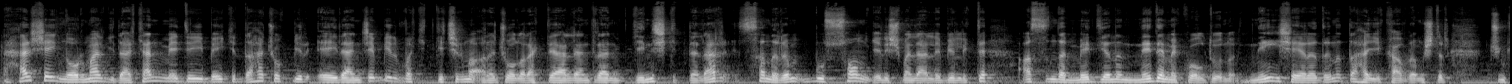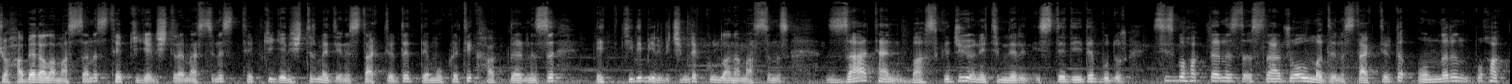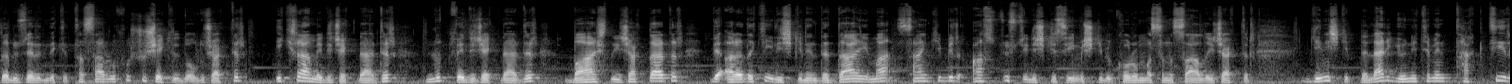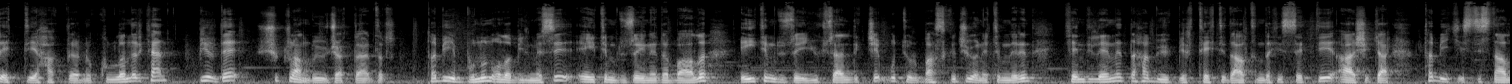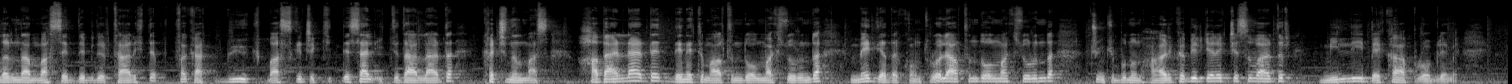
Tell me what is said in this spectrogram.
her şey normal giderken medyayı belki daha çok bir eğlence, bir vakit geçirme aracı olarak değerlendiren geniş kitleler sanırım bu son gelişmelerle birlikte aslında medyanın ne demek olduğunu, ne işe yaradığını daha iyi kavramıştır. Çünkü haber alamazsanız tepki geliştiremezsiniz. Tepki geliştirmediğiniz takdirde demokratik haklarınızı etkili bir biçimde kullanamazsınız. Zaten baskıcı yönetimlerin istediği de budur. Siz bu haklarınızda ısrarcı olmadığınız takdirde onların bu haklar üzerindeki tasarrufu şu şekilde olacaktır. İkram edeceklerdir, lütfedeceklerdir, bağışlayacaklardır ve aradaki ilişkinin de daima sanki bir ast üst ilişkisiymiş gibi korunmasını sağlayacaktır. Geniş kitleler yönetimin takdir ettiği haklarını kullanırken bir de şükran duyacaklardır. Tabii bunun olabilmesi eğitim düzeyine de bağlı. Eğitim düzeyi yükseldikçe bu tür baskıcı yönetimlerin kendilerini daha büyük bir tehdit altında hissettiği aşikar. Tabii ki istisnalarından bahsedilebilir tarihte fakat büyük baskıcı kitlesel iktidarlarda kaçınılmaz. Haberler de denetim altında olmak zorunda, medyada kontrol altında olmak zorunda. Çünkü bunun harika bir gerekçesi vardır. Milli beka problemi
